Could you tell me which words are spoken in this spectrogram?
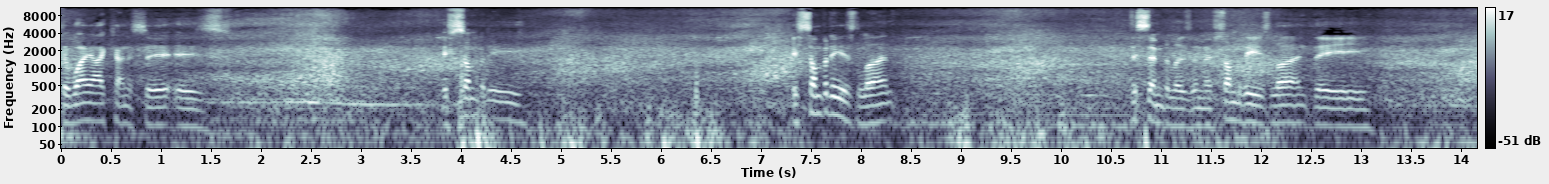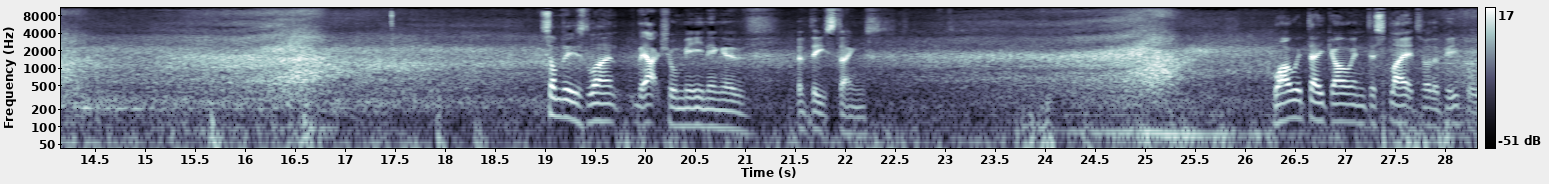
the way I kind of see it is if somebody if somebody has learned the symbolism, if somebody has learned the somebody has learned the actual meaning of of these things. Why would they go and display it to other people?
